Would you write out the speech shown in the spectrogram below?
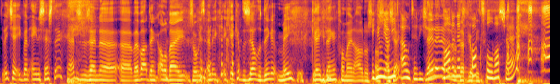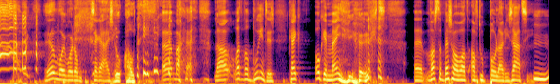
weet je, ik ben 61. Hè, dus we zijn, eh, eh, we hebben denk ik allebei zoiets. En ik, ik, ik heb dezelfde dingen meegekregen, denk ik, van mijn ouders. Ik als- noem jou als niet jij. oud, hè, Richard? Nee, nee, nee, We hadden net niet. volwassen, hè? Heel mooi woord om te zeggen, hij is heel oud. Eh, maar nou, wat wel boeiend is. Kijk, ook in mijn jeugd was er best wel wat af en toe polarisatie. Mhm.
